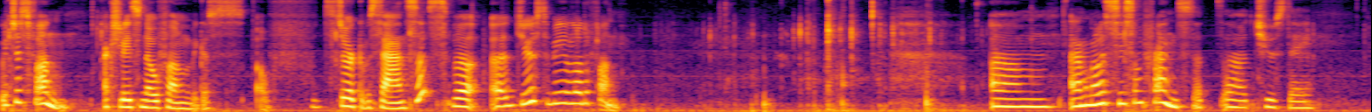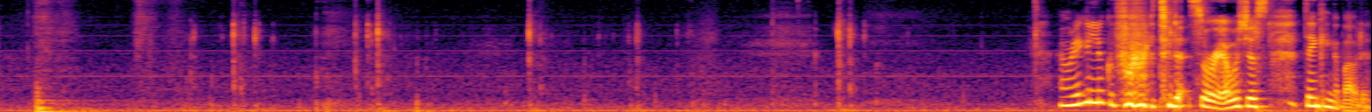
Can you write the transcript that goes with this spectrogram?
which is fun. Actually, it's no fun because of circumstances, but it used to be a lot of fun. Um, and I'm gonna see some friends that uh, Tuesday. Really looking forward to that. Sorry, I was just thinking about it.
